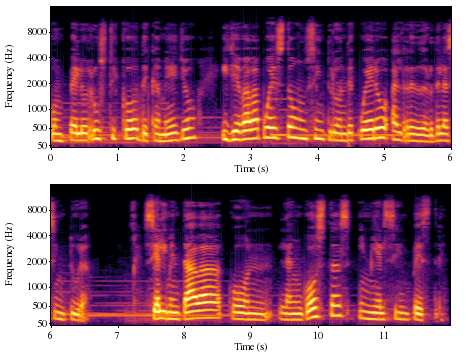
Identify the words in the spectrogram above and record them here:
con pelo rústico de camello y llevaba puesto un cinturón de cuero alrededor de la cintura. Se alimentaba con langostas y miel silvestre.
